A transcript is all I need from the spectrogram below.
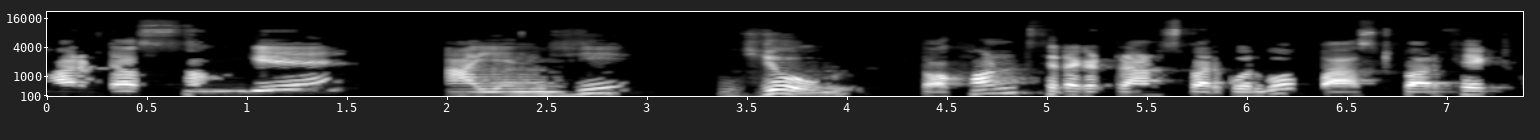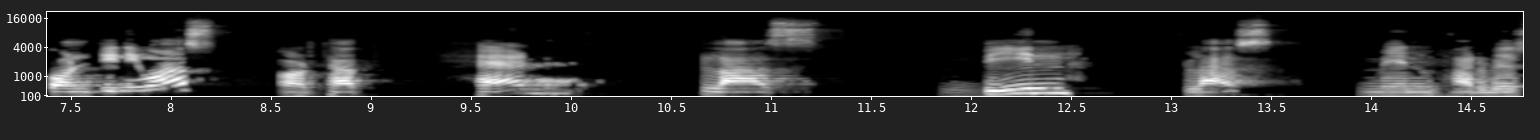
ভার্বটার সঙ্গে আইএনজি যোগ। তখন সেটাকে ট্রান্সফার করব পাস্ট পারফেক্ট কন্টিনিউয়াস অর্থাৎ had plus been plus main ভার্বের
